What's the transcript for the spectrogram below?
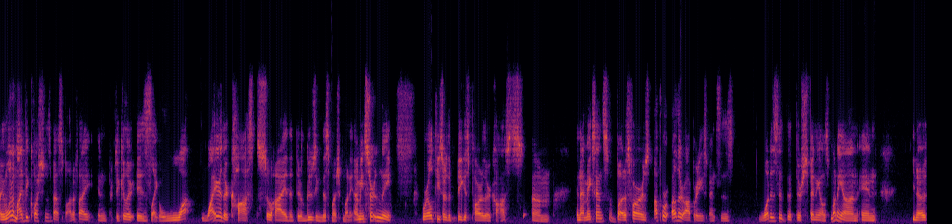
I mean, one of my big questions about Spotify in particular is like, what? Why are their costs so high that they're losing this much money? I mean, certainly, royalties are the biggest part of their costs, um, and that makes sense. But as far as upper other operating expenses, what is it that they're spending all this money on? And you know,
